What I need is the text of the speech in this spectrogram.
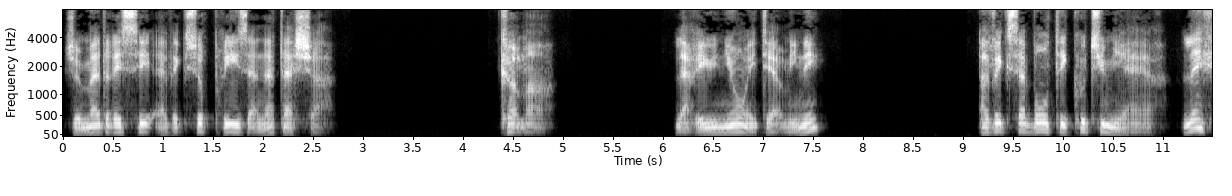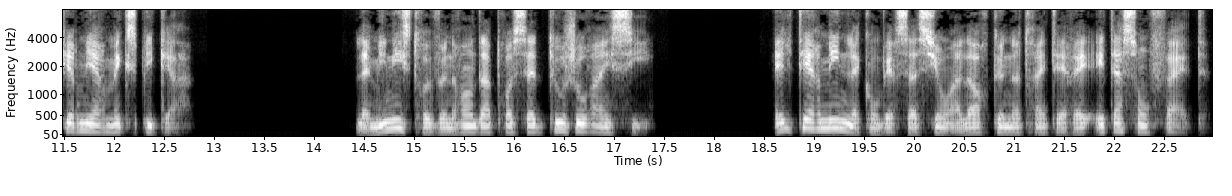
je m'adressai avec surprise à Natacha. Comment? La réunion est terminée? Avec sa bonté coutumière, l'infirmière m'expliqua. La ministre Venranda procède toujours ainsi. Elle termine la conversation alors que notre intérêt est à son fait.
